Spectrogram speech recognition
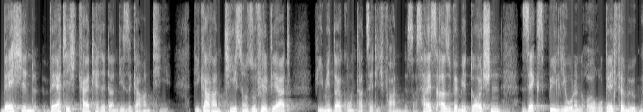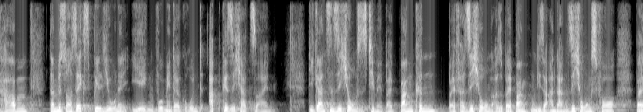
Welche Wertigkeit hätte dann diese Garantie? Die Garantie ist nur so viel wert, wie im Hintergrund tatsächlich vorhanden ist. Das heißt also, wenn wir Deutschen sechs Billionen Euro Geldvermögen haben, dann müssen auch sechs Billionen irgendwo im Hintergrund abgesichert sein. Die ganzen Sicherungssysteme bei Banken, bei Versicherungen, also bei Banken, dieser Anlagensicherungsfonds, bei,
